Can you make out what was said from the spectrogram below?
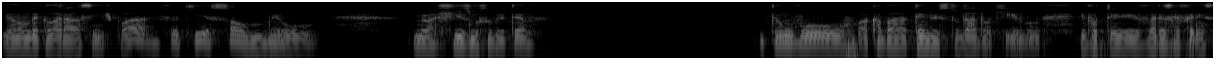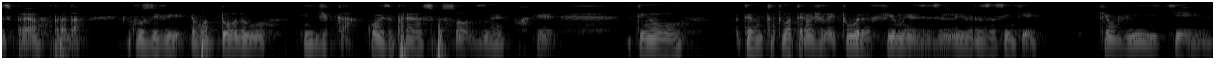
eu não declarar assim, tipo, ah, isso aqui é só o meu meu achismo sobre o tema. Então vou acabar tendo estudado aquilo e vou ter várias referências para dar. Inclusive eu adoro indicar coisa para as pessoas, né? Porque eu tenho eu tenho tanto material de leitura, filmes, livros assim que que eu vi que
